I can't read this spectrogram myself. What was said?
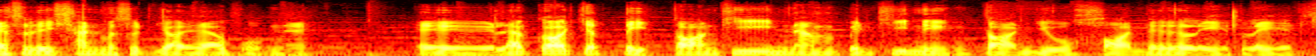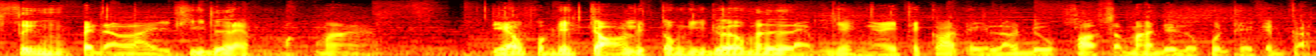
Acceleration มันสุดยอดแล้วผมนะ เออ แล้วก็จะติดตอนที่นำเป็นที่ 1 ตอนอยู่ Corner Late Late ซึ่งเป็นอะไรที่แหลมมากๆ เดี๋ยวผมจะเจาะลึกตรงนี้ด้วยว่ามันแหลมยังไง แต่ก่อนเออเราดูความสามารถเดี๋ยวเราคุณเธอกันก่อน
